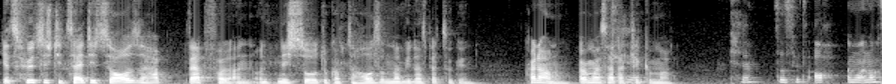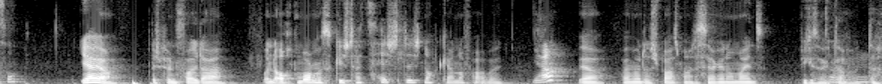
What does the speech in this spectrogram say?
Jetzt fühlt sich die Zeit, die ich zu Hause habe, wertvoll an. Und nicht so, du kommst nach Hause, um dann wieder ins Bett zu gehen. Keine Ahnung. Irgendwas hat da Okay. Klick gemacht. Okay, das ist jetzt auch immer noch so. Ja, ja, ich bin voll da. Und auch morgens gehe ich tatsächlich noch gerne auf Arbeit. Ja? Ja, weil mir das Spaß macht. Das ist ja genau meins. Wie gesagt, dar dar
